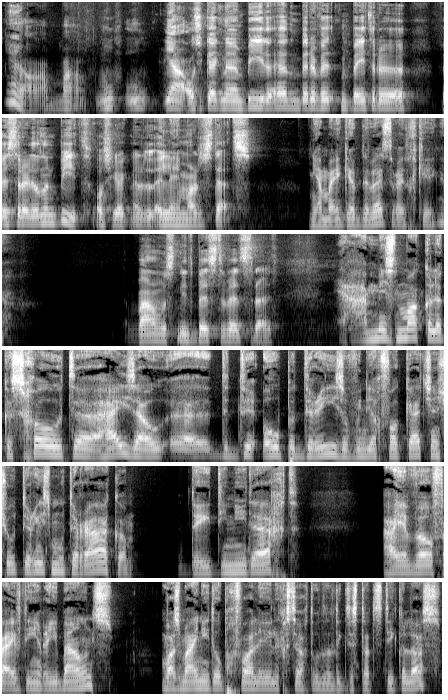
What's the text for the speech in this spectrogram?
Ja, maar hoe, hoe, ja, als je kijkt naar een beat, een betere, een betere wedstrijd dan een beat. Als je kijkt naar alleen maar de stats. Ja, maar ik heb de wedstrijd gekeken. Waarom was het niet de beste wedstrijd? Ja, mist makkelijke schoten. Hij zou eh, de, de open drie's, of in ieder geval catch and shoot drie's moeten raken. Deed hij niet echt. Hij heeft wel 15 rebounds. Was mij niet opgevallen, eerlijk gezegd, doordat ik de statistieken las.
